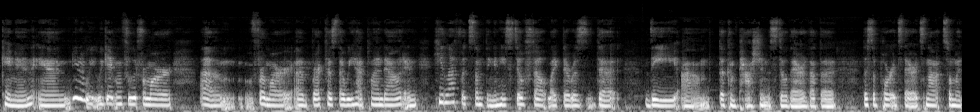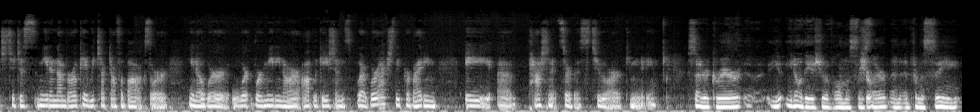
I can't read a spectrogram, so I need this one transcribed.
came in, and you know we, we gave him food from our um, from our uh, breakfast that we had planned out, and he left with something, and he still felt like there was the the um, the compassion is still there, that the the support is there. It's not so much to just meet a number. Okay, we checked off a box, or you know we're we're, we're meeting our obligations. But we're actually providing a uh, passionate service to our community. Cedric Crear, you, you know the issue of homelessness Sure. there, and, and from the city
